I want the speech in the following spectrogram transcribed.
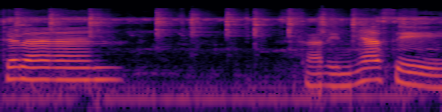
Taran. Salinyasi.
